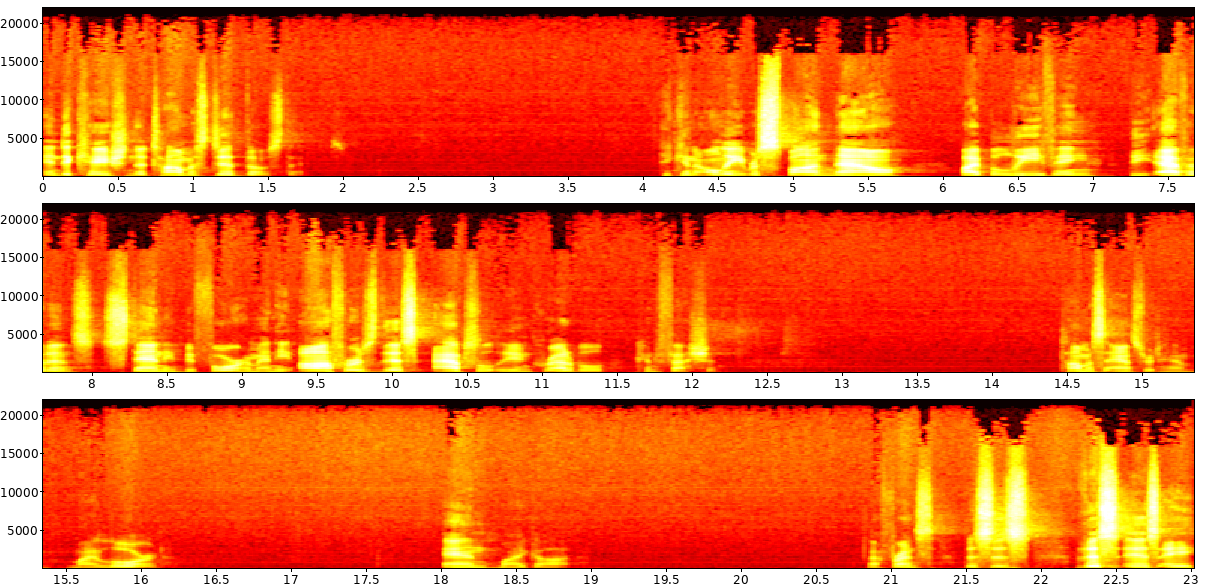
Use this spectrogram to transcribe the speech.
indication that Thomas did those things. He can only respond now by believing the evidence standing before him. And he offers this absolutely incredible confession. Thomas answered him, My Lord and my God. Now, friends, this is, this is a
